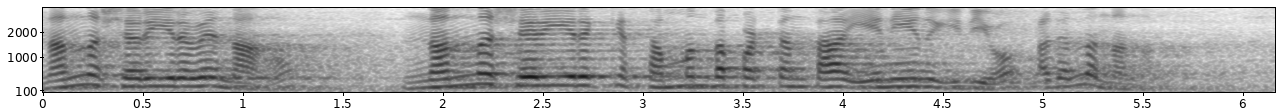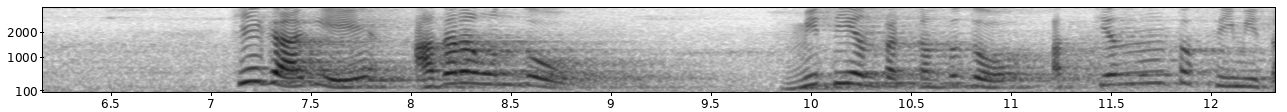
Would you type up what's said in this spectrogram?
ನನ್ನ ಶರೀರವೇ ನಾನು. ನನ್ನ ಶರೀರಕ್ಕೆ ಸಂಬಂಧಪಟ್ಟಂತಹ ಏನೇನು ಇದೆಯೋ ಅದೆಲ್ಲ ನನ್ನದು ಹೀಗಾಗಿ ಅದರ ಒಂದು ಮಿತಿ ಅಂತಕ್ಕಂಥದ್ದು ಅತ್ಯಂತ ಸೀಮಿತ.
